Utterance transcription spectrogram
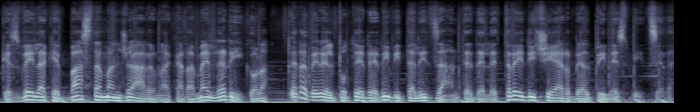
che svela che basta mangiare una caramella ricola per avere il potere rivitalizzante delle 13 erbe alpine svizzere.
